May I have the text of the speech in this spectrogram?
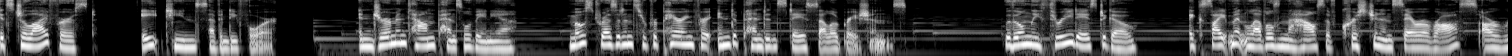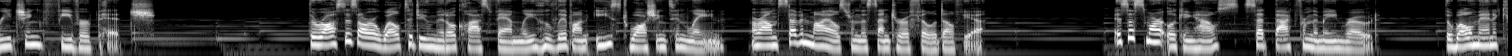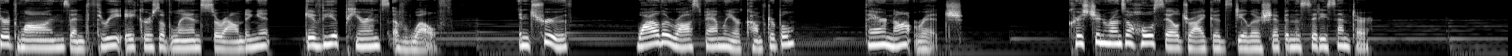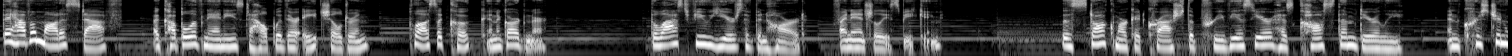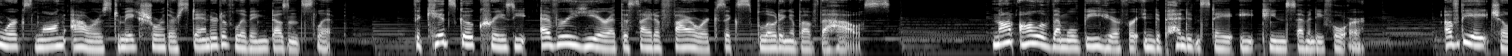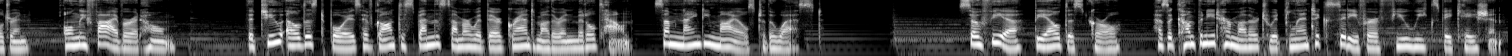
It's July 1st, 1874. In Germantown, Pennsylvania, most residents are preparing for Independence Day celebrations. With only three days to go, excitement levels in the house of Christian and Sarah Ross are reaching fever pitch. The Rosses are a well to do middle class family who live on East Washington Lane, around seven miles from the center of Philadelphia. It's a smart looking house set back from the main road. The well manicured lawns and three acres of land surrounding it give the appearance of wealth. In truth, while the Ross family are comfortable, they are not rich. Christian runs a wholesale dry goods dealership in the city center. They have a modest staff, a couple of nannies to help with their eight children, plus a cook and a gardener. The last few years have been hard, financially speaking. The stock market crash the previous year has cost them dearly, and Christian works long hours to make sure their standard of living doesn't slip. The kids go crazy every year at the sight of fireworks exploding above the house. Not all of them will be here for Independence Day 1874. Of the eight children, only five are at home. The two eldest boys have gone to spend the summer with their grandmother in Middletown, some 90 miles to the west. Sophia, the eldest girl, has accompanied her mother to Atlantic City for a few weeks' vacation.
